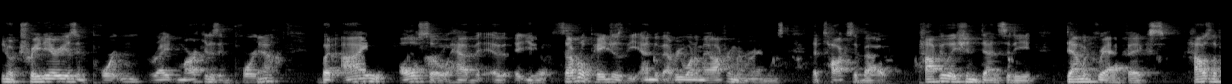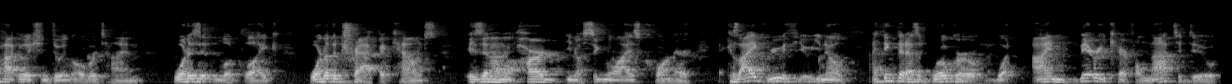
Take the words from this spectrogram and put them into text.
you know, trade area is important, right? Market is important. Yeah. But I also have, uh, you know, several pages at the end of every one of my offering memorandums that talks about population density, demographics, how's the population doing over time? What does it look like? What are the traffic counts? Is it on a hard, you know, signalized corner? Because I agree with you. You know, I think that as a broker, what I'm very careful not to do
